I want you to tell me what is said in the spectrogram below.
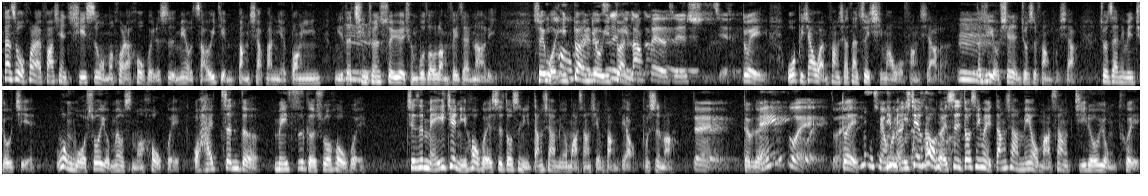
但是我后来发现，其实我们后来后悔的是没有早一点放下，把你的光阴、你的青春岁月全部都浪费在那里。所以我一段又一段浪费了这些时间。对我比较晚放下，但最起码我放下了。嗯。但是有些人就是放不下，就在那边纠结。问我说有没有什么后悔？我还真的没资格说后悔。其实每一件你后悔的事，都是你当下没有马上先放掉，不是吗？对，对不对？哎，对对。对，目前你每一件后悔事，都是因为当下没有马上急流勇退，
